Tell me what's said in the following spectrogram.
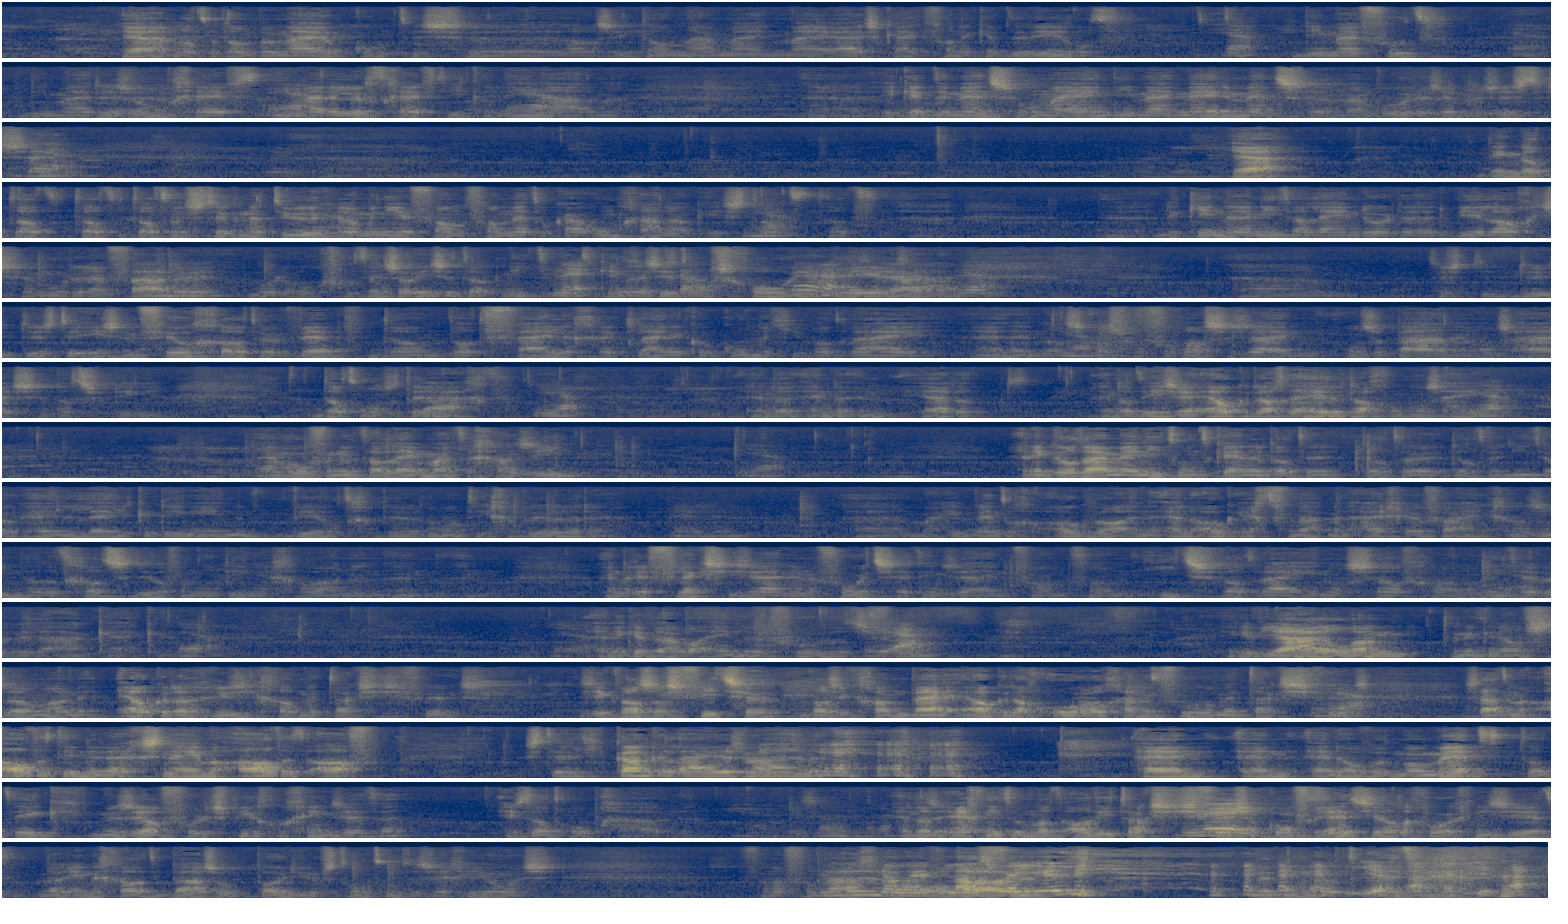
ja, en wat er dan bij mij opkomt is, eh, als ik dan naar mijn, mijn reis kijk van ik heb de wereld Ja. die mij voedt. Die mij de zon geeft, die Ja. mij de lucht geeft die ik kan Ja. inademen. Eh, ik heb de mensen om mij heen die mijn medemensen, mijn broeders en mijn zusters zijn. Ja. Ehm, ja, ik denk dat dat, dat, dat een stuk natuurlijkere manier van, van met elkaar omgaan ook is. Ja. Dat, dat eh, eh, de kinderen niet alleen door de, de biologische moeder en vader Mhm. worden opgevoed. En zo is het ook niet. Nee, Want kinderen zitten zo. op school, je Ja, leraren. Dus, dus er is een veel groter web dan dat veilige kleine kokonnetje wat wij, hè, en als, Ja. als we volwassen zijn, onze baan en ons huis en dat soort dingen, dat ons draagt. Ja, En dat, en, en, ja, dat, en dat is er elke dag, de hele dag om ons heen. ja, En we hoeven het alleen maar te gaan zien. ja. En ik wil daarmee niet ontkennen dat er, dat, er, dat er niet ook hele lelijke dingen in de wereld gebeuren, want die gebeuren er. Mhm. Uh, maar ik ben toch ook wel, en, en ook echt vanuit mijn eigen ervaring gaan zien dat het grootste deel van die dingen gewoon een, een, een, een reflectie zijn en een voortzetting zijn van, van iets wat wij in onszelf gewoon nog niet Ja. hebben willen aankijken. Ja. Ja. En ik heb daar wel één leuk voorbeeldje Ja? van. Ik heb jarenlang, toen ik in Amsterdam woonde, elke dag ruzie gehad met taxichauffeurs. Dus ik was als fietser, was ik gewoon bijna elke dag oorlog aan het voeren met taxichauffeurs. Zaten me altijd in de weg, sneden me altijd af. Stelletje kankerleiers waren het. En, en, en op het moment dat ik mezelf voor de spiegel ging zetten, is dat opgehouden. En dat is echt niet omdat al die taxichauffeurs Nee, een conferentie hadden georganiseerd waarin de grote baas op het podium stond om te zeggen, jongens, vanaf vandaag we heeft last van jullie. met Mundo te Ja, ja.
